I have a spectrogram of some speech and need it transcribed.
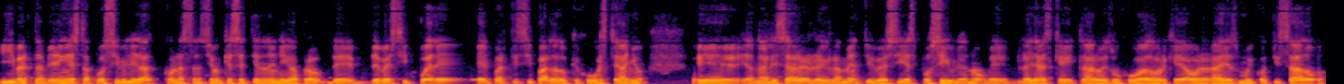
y ver también esta posibilidad con la sanción que se tiene en Liga Pro de, ver si puede él participar, dado que jugó este año, eh, analizar el reglamento y ver si es posible, ¿no? Eh, la idea es que, claro, es un jugador que ahora es muy cotizado,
